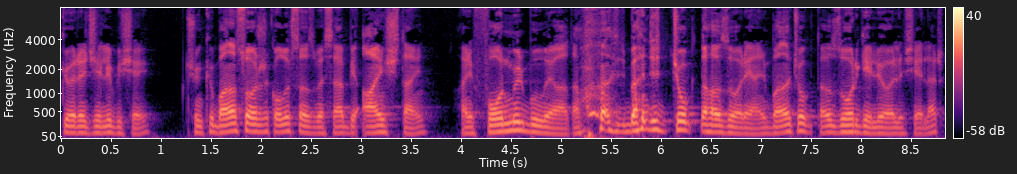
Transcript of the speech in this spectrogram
göreceli bir şey. Çünkü bana soracak olursanız mesela bir Einstein hani formül buluyor adam. Bence çok daha zor yani. Bana çok daha zor geliyor öyle şeyler.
